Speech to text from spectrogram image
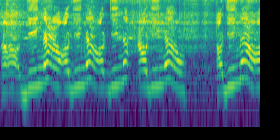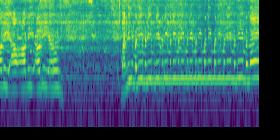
เอาเอายิงนะเอาเอายิงนะเอายิงนะเอายิงนะเอาเอายิงนะเอาเอาดิเอาเอาดิเอาดิเอามานี่มานี่มานี่มานี่มานี่มานี่มานี่มานี่มานี่มานี่มานี่มานี่มานี่มานี่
